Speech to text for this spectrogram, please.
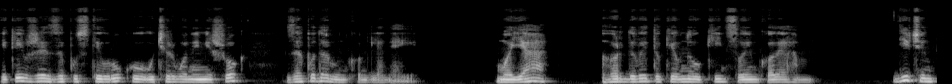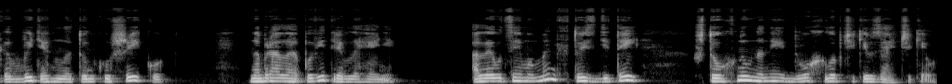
який вже запустив руку у червоний мішок за подарунком для неї. Моя гордовито кивнув кінь своїм колегам. Дівчинка витягнула тонку шийку, набрала повітря в легені, але у цей момент хтось з дітей штовхнув на неї двох хлопчиків-зайчиків,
